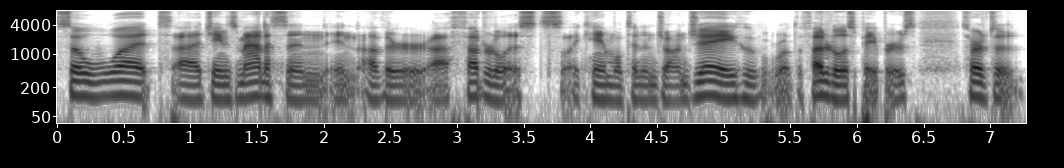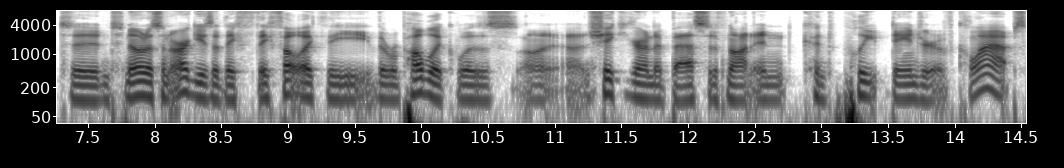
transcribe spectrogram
So, what uh, James Madison and other uh, Federalists like Hamilton and John Jay, who wrote the Federalist Papers, started to, to, to notice and argue is that they, they felt like the, the Republic was on uh, shaky ground at best, if not in complete danger of collapse,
